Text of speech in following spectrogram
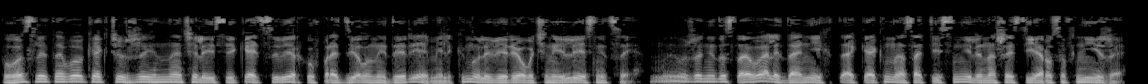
После того, как чужие начали иссякать сверху в проделанной дыре, мелькнули веревочные лестницы. Мы уже не доставали до них, так как нас оттеснили на шесть ярусов ниже.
